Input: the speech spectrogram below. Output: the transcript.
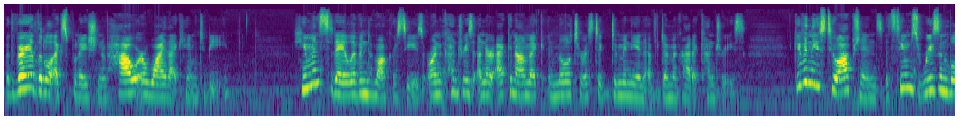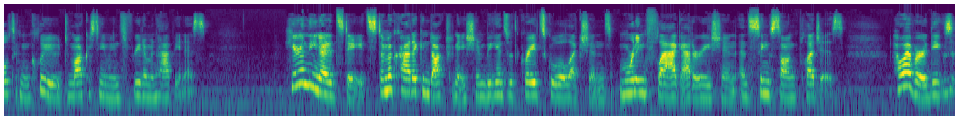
with very little explanation of how or why that came to be. Humans today live in democracies or in countries under economic and militaristic dominion of democratic countries. Given these two options, it seems reasonable to conclude democracy means freedom and happiness. Here in the United States, democratic indoctrination begins with grade school elections, morning flag adoration, and sing song pledges. However, the, ex-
